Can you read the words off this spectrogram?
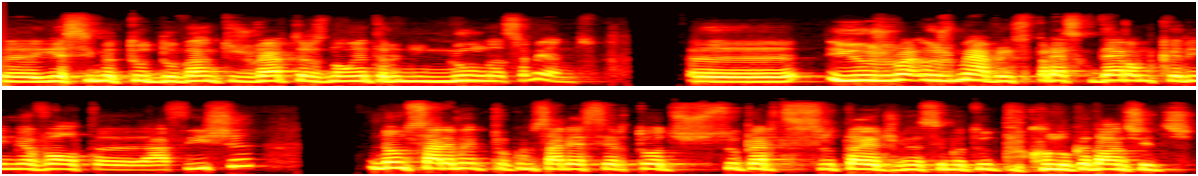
Uh, e acima de tudo, do banco dos Raptors não entra nenhum lançamento. Uh, e os, os, Mavericks parece que deram um bocadinho a volta à ficha, não necessariamente por começarem a ser todos super certeiros, mas acima de tudo porque o Luka Doncic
